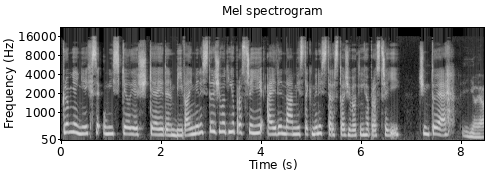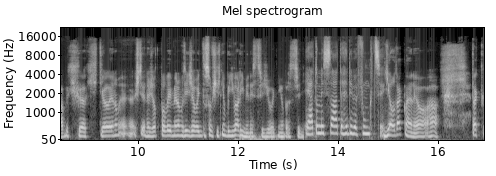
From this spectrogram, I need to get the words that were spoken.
Kromě nich se umístil ještě jeden bývalý minister životního prostředí a jeden náměstek ministerstva životního prostředí čím to je. Jo, já bych chtěl jenom, ještě než odpovím, jenom říct, že oni to jsou všichni bývalí ministři životního prostředí. Já to myslela tehdy ve funkci. Jo, takhle, jo, aha. Tak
